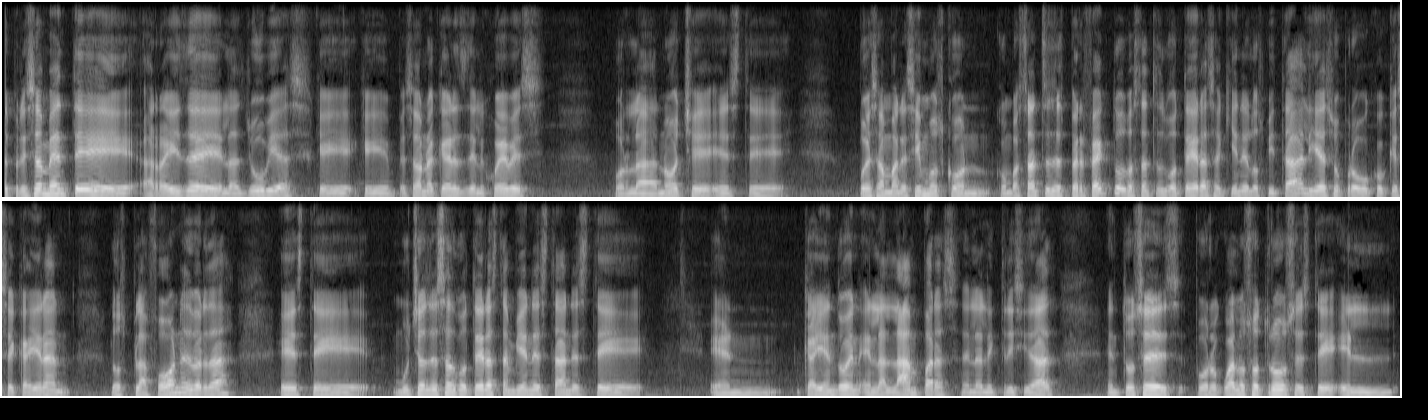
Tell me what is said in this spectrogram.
Pues precisamente a raíz de las lluvias que, que, empezaron a caer desde el jueves por la noche, este, pues amanecimos con, con, bastantes desperfectos, bastantes goteras aquí en el hospital y eso provocó que se cayeran los plafones, ¿verdad? Este, muchas de esas goteras también están este, en, cayendo en, las lámparas, en la electricidad. Entonces, por lo cual nosotros, este, el,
